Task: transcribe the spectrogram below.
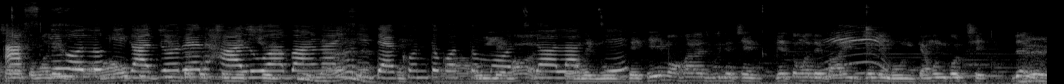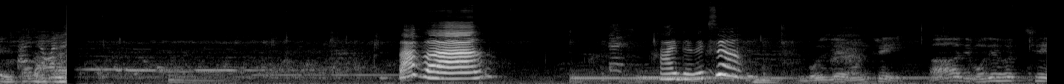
আজকে হলো কি গাজরের হালুয়া বানাইছি। দেখুন তো কত মজা লাগছে। দেখেই মহারাজ বুঝেছেন যে তোমাদের বাড়ির জন্য মন কেমন করছে। বাবা। হাই দেখছ? বুঝলে মন্ত্রী আজ মনে হচ্ছে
